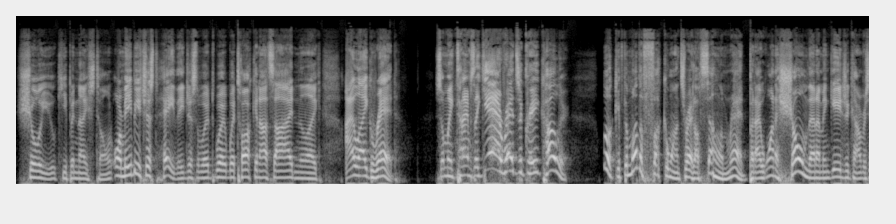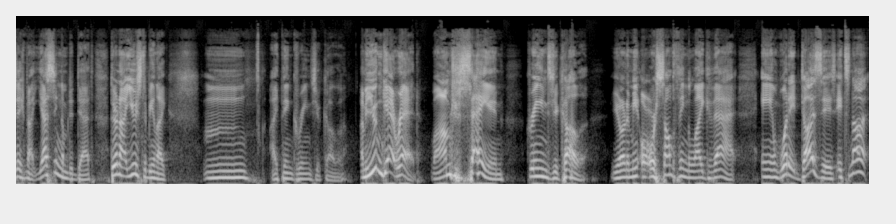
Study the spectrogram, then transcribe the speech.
show you, keep a nice tone, or maybe it's just hey, they just we're, we're, we're talking outside and they're like, I like red. So many times, like, yeah, red's a great color. Look, if the motherfucker wants red, I'll sell him red. But I want to show him that I'm engaged in conversation, not yesing them to death. They're not used to being like, mm, I think green's your color. I mean, you can get red. Well, I'm just saying, green's your color. You know what I mean? Or, or something like that. And what it does is it's not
